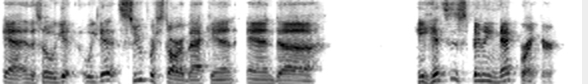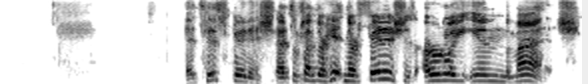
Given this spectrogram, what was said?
Yeah, and so we get we get superstar back in, and uh he hits his spinning neck breaker. It's his finish. That's what I'm saying. They're hitting their finishes early in the match.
